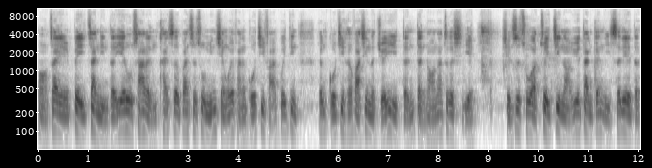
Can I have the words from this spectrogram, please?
哦，在被占领的耶路撒冷开设办事处，明显违反了国际法的规定跟国际合法性的决议等等哦。那这个也。显示出啊，最近啊，约旦跟以色列的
